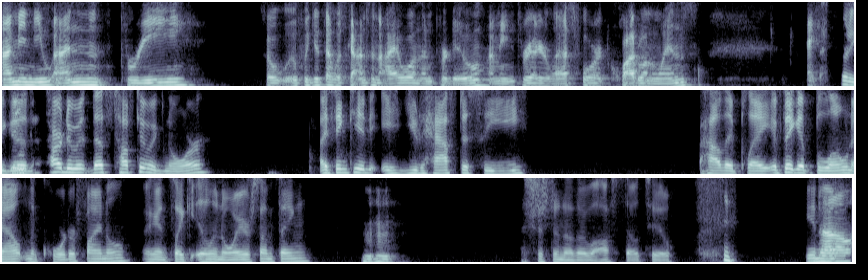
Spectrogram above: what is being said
I mean, you end three. So if we get that Wisconsin, Iowa, and then Purdue, I mean, three out of your last four quad one wins. I Pretty good. That's hard to that's tough to ignore. I think it, it you'd have to see how they play. If they get blown out in the quarterfinal against like Illinois or something, Mhm. that's just another loss though too. you know, Now,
